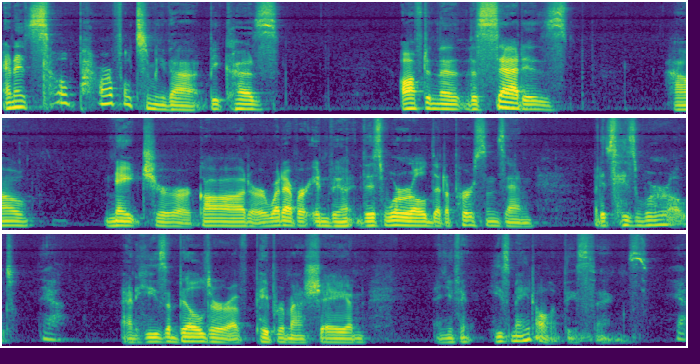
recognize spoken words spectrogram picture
And it's so powerful to me that because often the, the set is how nature or God or whatever in this world that a person's in, but it's his world. Yeah. And he's a builder of paper mache, and, and you think, he's made all of these things. Yeah.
